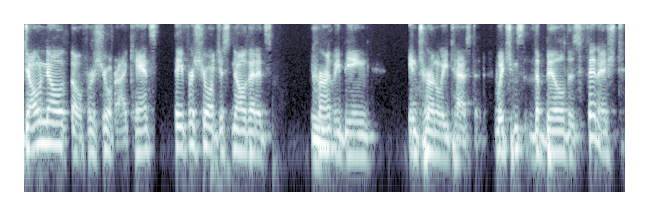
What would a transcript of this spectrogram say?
Don't know though for sure. I can't say for sure. I just know that it's Mm. currently being internally tested, which means the build is finished.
